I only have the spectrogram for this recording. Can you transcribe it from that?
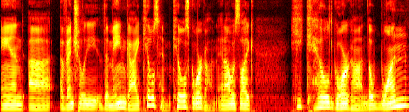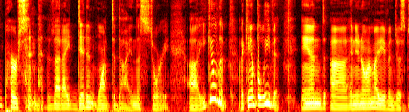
and uh, eventually the main guy kills him kills gorgon. And i was like he killed Gorgon, the one person that I didn't want to die in this story. Uh, he killed him. I can't believe it. And uh, and you know I might even just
